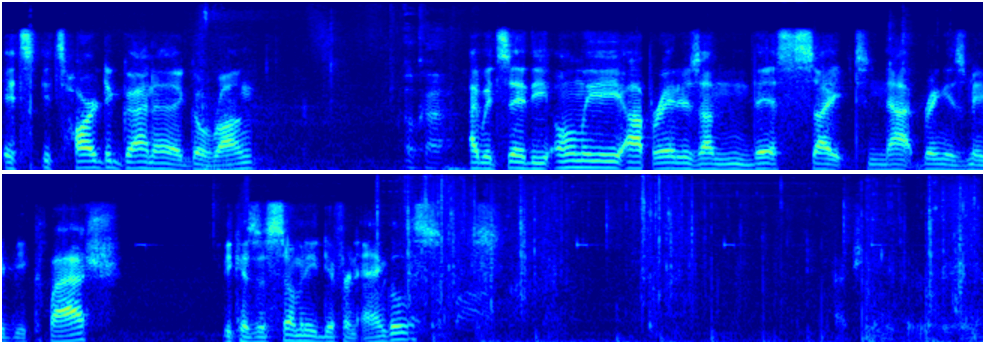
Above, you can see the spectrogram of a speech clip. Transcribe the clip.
It's it's hard to kind of go wrong. Okay. I would say the only operators on this site to not bring is maybe Clash, because there's so many different angles. Actually, put it over here.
